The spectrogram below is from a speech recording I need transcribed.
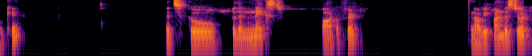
Okay. Let's go to the next part of it. Now we understood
